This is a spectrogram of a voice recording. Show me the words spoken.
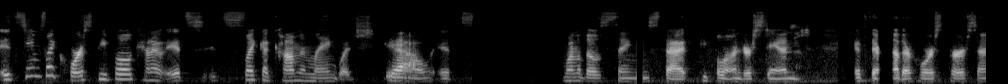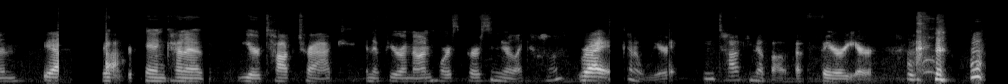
It seems like horse people kind of it's it's like a common language. Yeah. You know, it's one of those things that people understand if they're another horse person. Yeah. They understand kind of your talk track. And if you're a non horse person, you're like, huh? Right. It's kind of weird. What are you talking about? A farrier.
